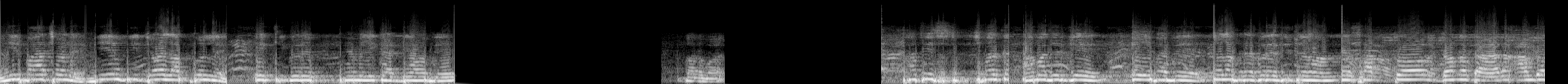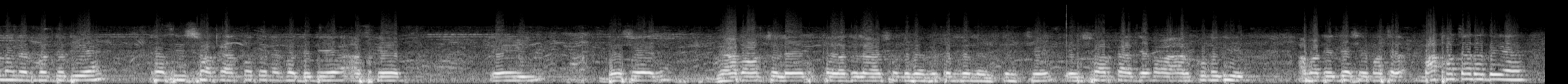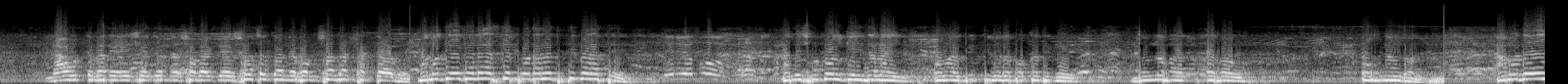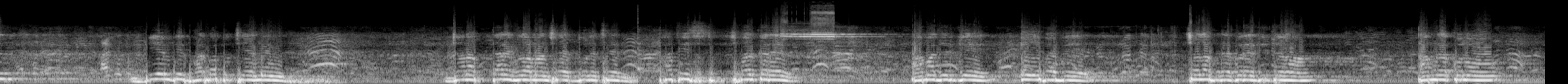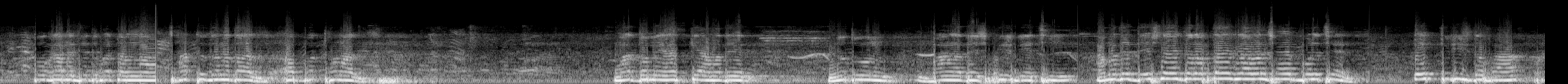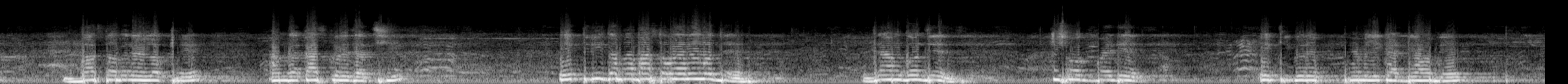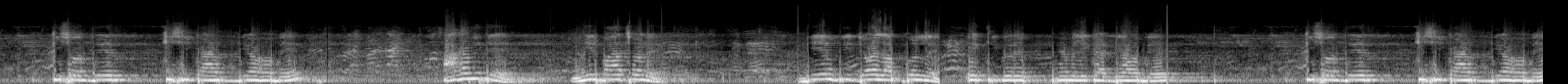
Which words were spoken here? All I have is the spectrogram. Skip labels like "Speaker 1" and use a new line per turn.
নির্বাচনে বিএনপি জয় লাভ করলে একটি করে ফ্যামিলি কার্ড দেওয়া হবে। সরকার আমাদেরকে এইভাবে চলাফেরা করে দিতে
ছাত্র জনতার আন্দোলনের মধ্য দিয়ে সরকার পতনের মধ্য দিয়ে আজকে এই দেশের গ্রাম অঞ্চলের খেলাধুলা সুন্দরভাবে পরিচালিত হচ্ছে। এই সরকার যেন আর কোনোদিন আমাদের দেশে মাথা চারা দিয়ে না উঠতে পারে সেই জন্য সবাইকে সচেতন এবং সজাগ থাকতে হবে।
আমাকে এখানে আজকে প্রধান অতিথি করাতে আমি সকলকেই জানাই আমার ব্যক্তিগত পক্ষ থেকে ধন্যবাদ এবং অভিনন্দন। আমাদের বিএনপির ভারপ্রাপ্ত চেয়ারম্যান জনাব তারেক রহমান সাহেব বলেছেন হাফিজ সরকারের আমাদেরকে এইভাবে চলাফেরা করে দিতে না। আমরা কোনো প্রোগ্রামে যেতে পারতাম না। ছাত্র জনতার অভ্যর্থনার মাধ্যমে আজকে আমাদের নতুন বাংলাদেশ ফিরে পেয়েছি। আমাদের দেশ নায়ক জনাব সাহেব বলেছেন, একত্রিশ দফা বাস্তবায়নের লক্ষ্যে আমরা কাজ করে যাচ্ছি। একত্রিশ দফা বাস্তবায়নের মধ্যে গ্রামগঞ্জের কৃষক ভাইদের একটি করে ফ্যামিলি কার্ড দেওয়া হবে। কৃষকদের কৃষি কার্ড দেওয়া হবে। আগামীতে নির্বাচনে বিএনপি জয় লাভ করলে একটি করে ফ্যামিলি কার্ড দেওয়া হবে। কৃষকদের কৃষি কার্ড দেওয়া হবে।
